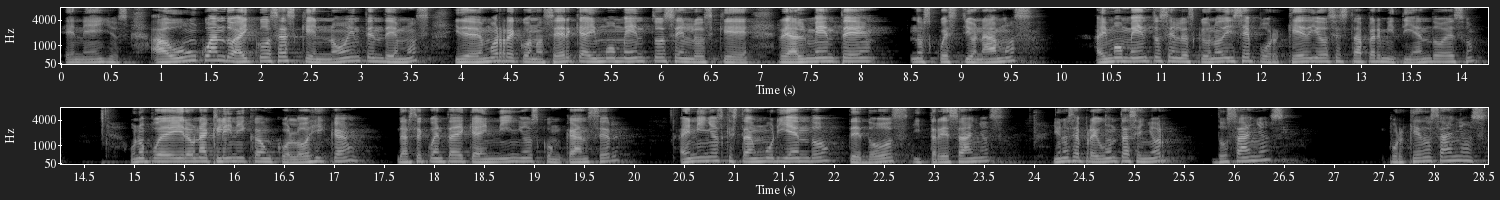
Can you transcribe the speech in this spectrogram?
en ellos. Aun cuando hay cosas que no entendemos y debemos reconocer que hay momentos en los que realmente nos cuestionamos, hay momentos en los que uno dice, ¿por qué Dios está permitiendo eso? Uno puede ir a una clínica oncológica, darse cuenta de que hay niños con cáncer, hay niños que están muriendo de dos y tres años, y uno se pregunta, Señor, ¿dos años? ¿Por qué dos años?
